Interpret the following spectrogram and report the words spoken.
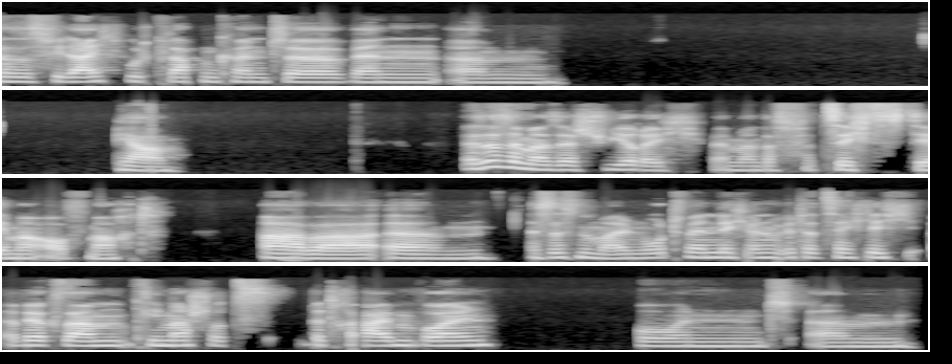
dass es vielleicht gut klappen könnte, wenn, ähm, ja, es ist immer sehr schwierig, wenn man das Verzichtsthema aufmacht. Aber ähm, es ist nun mal notwendig, wenn wir tatsächlich wirksamen Klimaschutz betreiben wollen. Und ähm,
